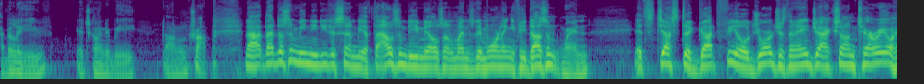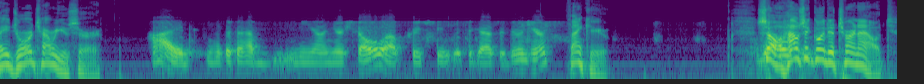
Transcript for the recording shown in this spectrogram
I believe it's going to be Donald Trump. Now, that doesn't mean you need to send me a thousand emails on Wednesday morning if he doesn't win. It's just a gut feel. George is in Ajax, Ontario. Hey, George, how are you, sir? Hi, good to have me on your show. I appreciate what you guys are doing here. Thank you. So, well, how's it going to turn out?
